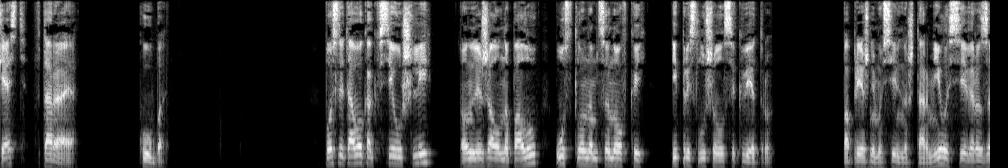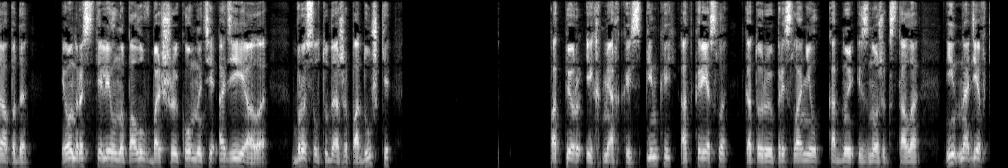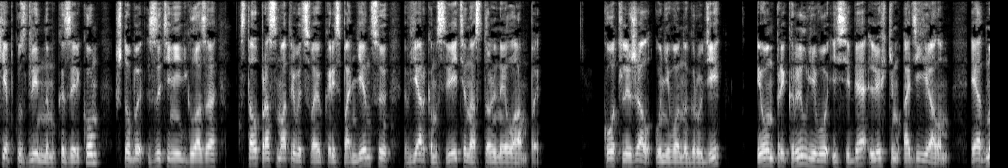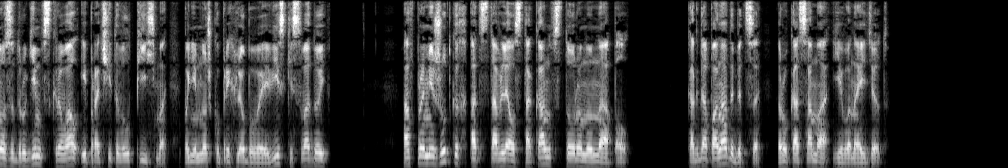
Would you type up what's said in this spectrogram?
Часть вторая. Куба. После того, как все ушли, он лежал на полу, устланном циновкой, и прислушивался к ветру. По-прежнему сильно штормило с северо-запада, и он расстелил на полу в большой комнате одеяло, бросил туда же подушки, подпер их мягкой спинкой от кресла, которую прислонил к одной из ножек стола, и, надев кепку с длинным козырьком, чтобы затенить глаза, стал просматривать свою корреспонденцию в ярком свете настольной лампы. Кот лежал у него на груди, и он прикрыл его и себя легким одеялом, и одно за другим вскрывал и прочитывал письма, понемножку прихлебывая виски с водой, а в промежутках отставлял стакан в сторону на пол. Когда понадобится, рука сама его найдет.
